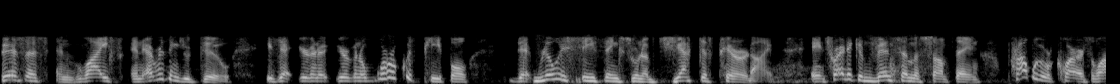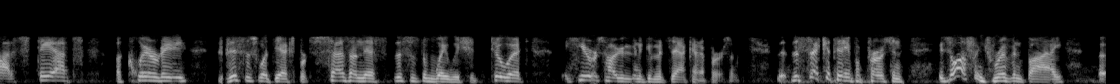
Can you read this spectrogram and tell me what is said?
business and life and everything you do is that you're going to you're to work with people that really see things through an objective paradigm and trying to convince them of something probably requires a lot of stats a clarity. This is what the expert says on this. This is the way we should do it. Here's how you're going to convince that kind of person. The, the second type of person is often driven by uh,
